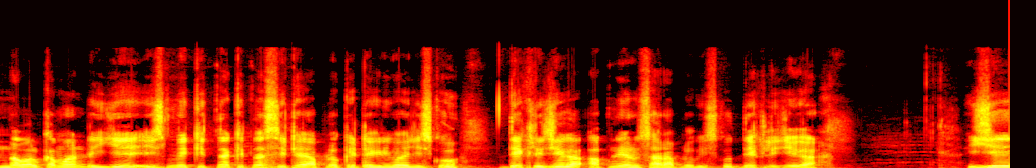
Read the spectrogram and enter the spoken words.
naval command ये इसमें कितना कितना सीट है, आप लोग कैटेगरी वाइज इसको देख लीजिएगा, अपने अनुसार आप लोग इसको देख लीजिएगा। ये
